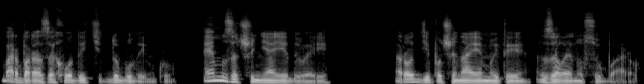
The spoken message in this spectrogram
Барбара заходить до будинку. М зачиняє двері. Родді починає мити зелену субару.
